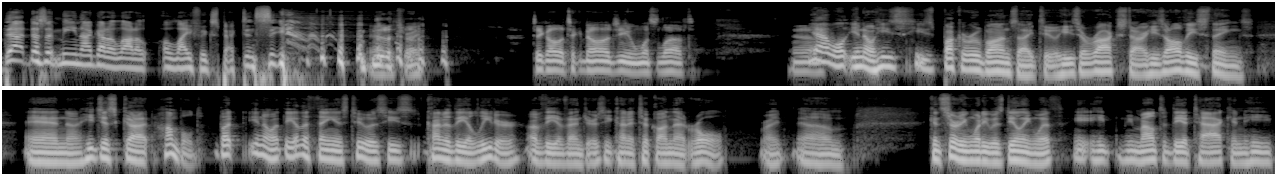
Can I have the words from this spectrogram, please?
That doesn't mean I got a lot of a life expectancy. Yeah, that's right. Take all the technology and what's left. Yeah, well, you know, he's he's Buckaroo Banzai too. He's a rock star. He's all these things, and uh, he just got humbled. But you know, what? the other thing is too is he's kind of the leader of the Avengers. He kind of took on that role, right? Um, what he was dealing with, he he, he mounted the attack, and he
